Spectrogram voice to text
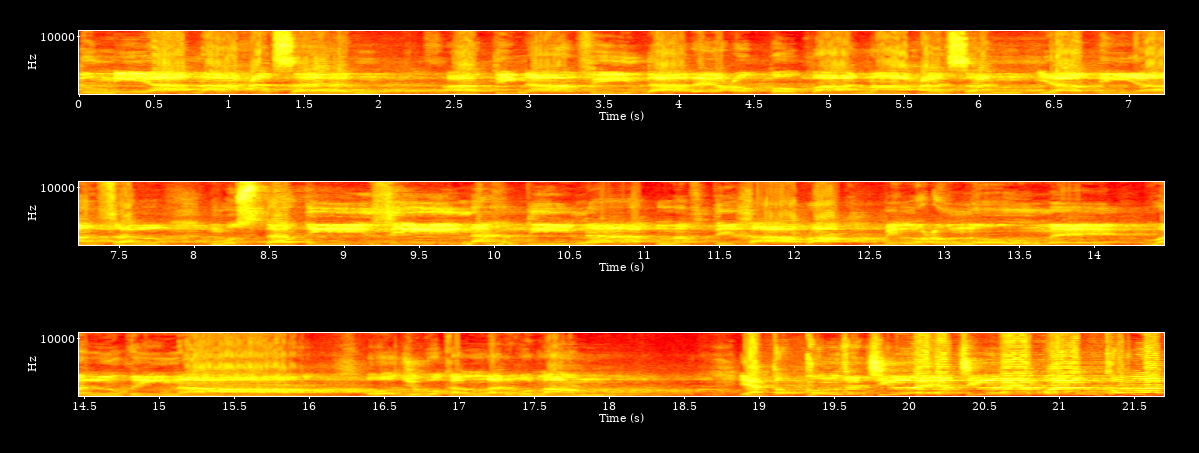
দুনিয়া না হাসান। আতিনা ফি দারে উকবানা হাসান। ইয়া গিয়াসাল মুস্তাগীসিন, আহদিনা লাফতিখারা বিল উলুমে ওয়াল গিনা ও যুবক আল্লাহর গোলাম, এতক্ষণ যে চিল্লাইয়া চিল্লাইয়া বয়ান করলাম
